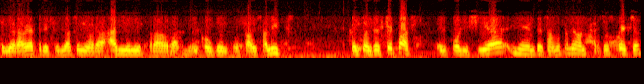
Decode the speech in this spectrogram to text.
Señora Beatriz es la señora administradora del conjunto Sausalito. Entonces, ¿qué pasa? El policía y empezamos a levantar sospechas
